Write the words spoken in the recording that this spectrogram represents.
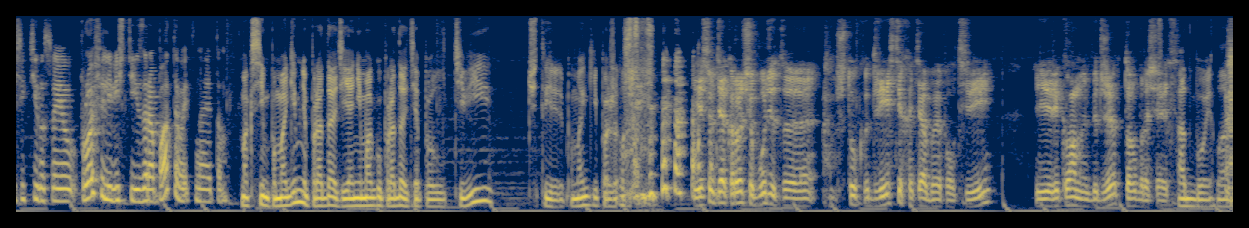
эффективно свои профили вести и зарабатывать на этом. Максим, помоги мне продать. Я не могу продать Apple TV 4. Помоги, пожалуйста. Если у тебя, короче, будет э, штук 200 хотя бы Apple TV и рекламный бюджет, то обращайся. Отбой, ладно.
